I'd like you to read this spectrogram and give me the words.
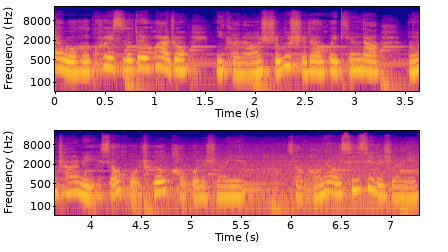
在我和 Chris 的对话中，你可能时不时的会听到农场里小火车跑过的声音，小朋友嬉戏的声音，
